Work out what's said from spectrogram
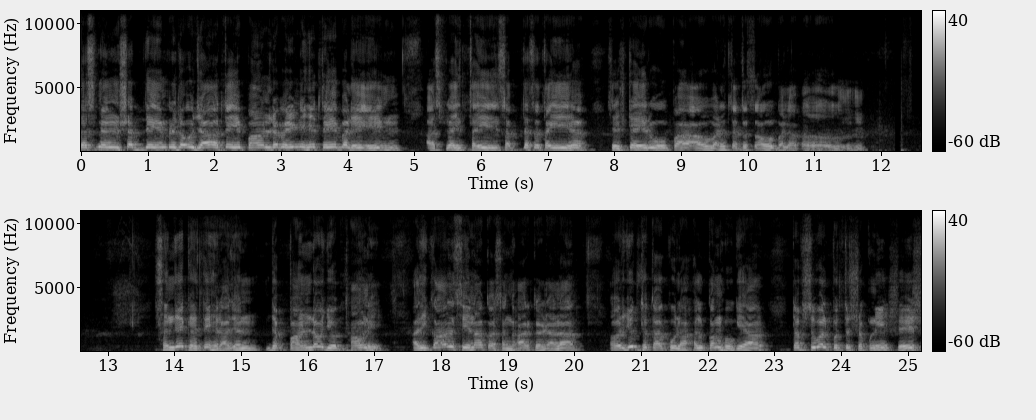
तस्मिन् शब्दे मृदौ जाते पांडव निहते बले अश्वस्थ सप्तशत शिष्टरूपा वर्तत सौबल। संजय कहते हैं, राजन, जब पांडव योद्धाओं ने अधिकांश सेना का संहार कर डाला और युद्ध का कोलाहल कम हो गया, तब सुवल पुत्र शकुनी शेष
